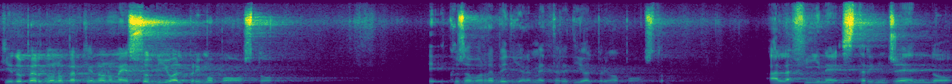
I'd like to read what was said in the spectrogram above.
Chiedo perdono perché non ho messo Dio al primo posto. E cosa vorrebbe dire mettere Dio al primo posto? Alla fine stringendo,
